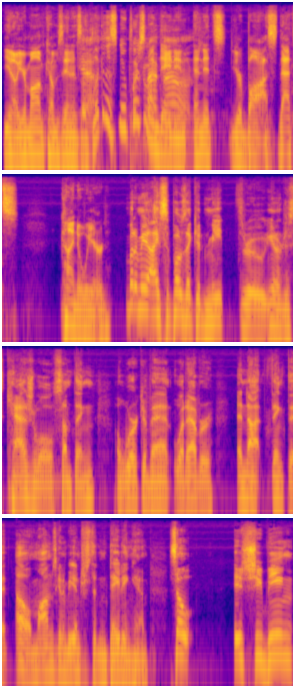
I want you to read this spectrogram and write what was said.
you know, your mom comes in and is like, "Look at this new person I'm dating," found. and it's your boss. That's kind of weird. But I mean, I suppose they could meet through, you know, just casual something, a work event, whatever, and not think that, oh, mom's going to be interested in dating him. So is she being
